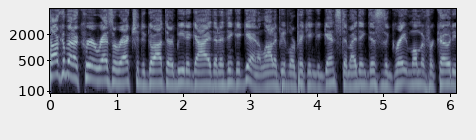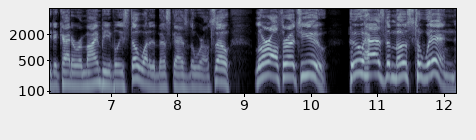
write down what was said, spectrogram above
talk about a career resurrection to go out there and beat a guy that I think, again, a lot of people are picking against him. I think this is a great moment for Cody to kind of remind people he's still one of the best guys in the world. So, Laura, I'll throw it to you. Who has the most to win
